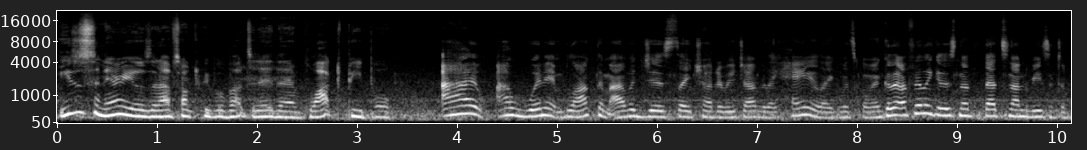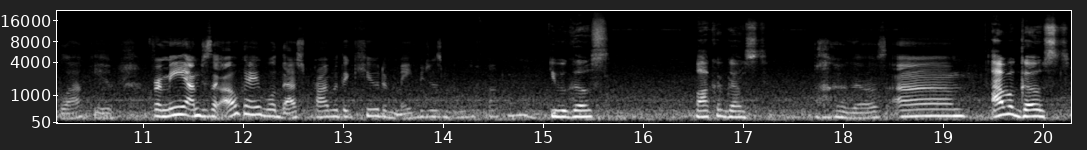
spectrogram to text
these are scenarios that i've talked to people about today that have blocked people I I wouldn't block them. I would just like try to reach out and be like, hey, like what's going? Because I feel like it's not that's not a reason to block you. For me, I'm just like, okay, well that's probably the cue to maybe just move the fuck on. you would ghost block or ghost Block or ghost. Um, i would ghost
